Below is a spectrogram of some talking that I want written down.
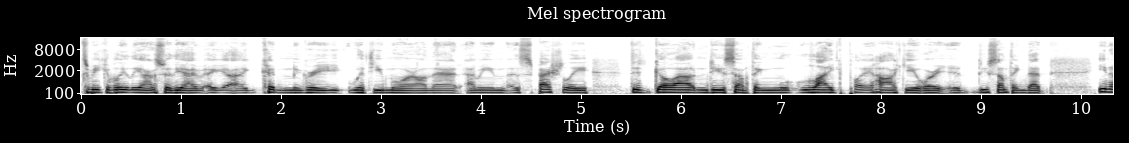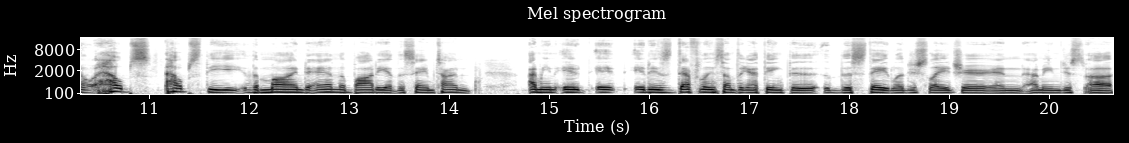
to be completely honest with you I, I couldn't agree with you more on that. I mean especially to go out and do something like play hockey or do something that you know helps helps the the mind and the body at the same time. I mean, it, it it is definitely something I think the the state legislature and I mean just uh,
